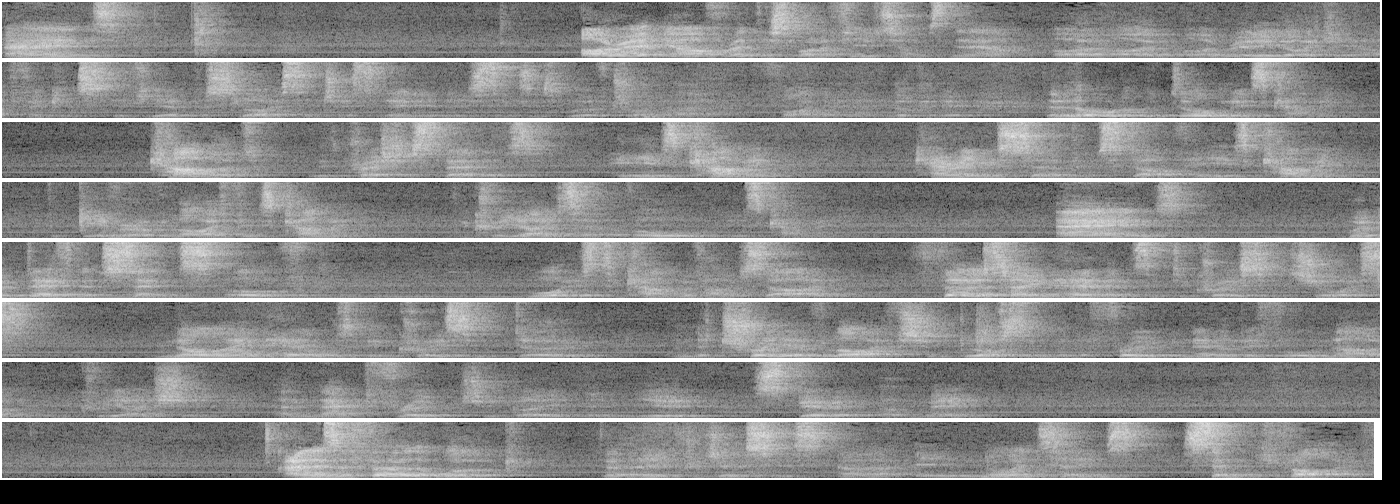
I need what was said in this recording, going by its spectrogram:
And I read, you know, I've read this one a few times now. I, I, I really like it. I think it's, if you have the slightest interest in any of these things, it's worth trying to find it and look at it. The Lord of the Dawn is coming, covered with precious feathers. He is coming, carrying a serpent staff. He is coming. The giver of life is coming the creator of all is coming. And with a definite sense of what is to come with Jose, 13 heavens of decreasing choice, nine hells of increasing doom, and the tree of life should blossom with a fruit never before known in creation, and that fruit should be the new spirit of men. And as a further work, that he produces uh, in 1975,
